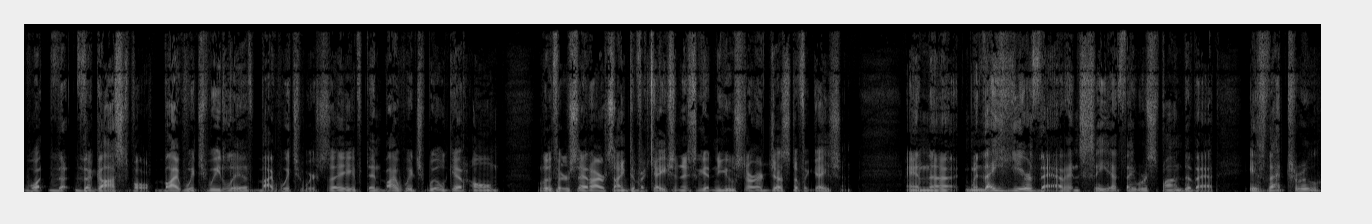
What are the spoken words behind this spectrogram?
what the the gospel by which we live, by which we're saved, and by which we'll get home. Luther said our sanctification is getting used to our justification. And uh, when they hear that and see it, they respond to that. Is that true?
